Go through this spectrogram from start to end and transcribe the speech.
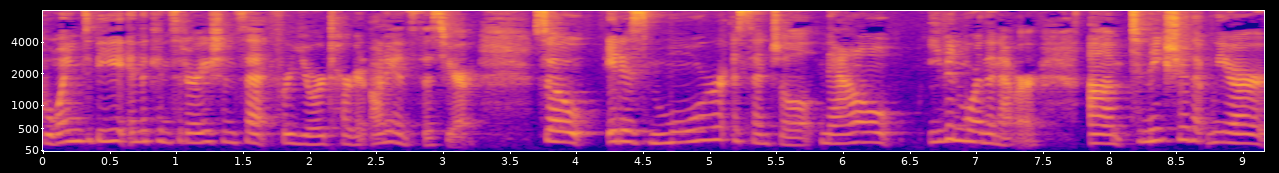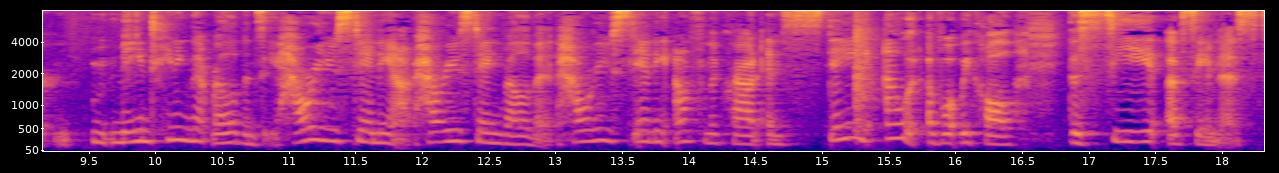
going to be in the consideration set for your target audience this year. So it is more essential now even more than ever, um, to make sure that we are maintaining that relevancy. How are you standing out? How are you staying relevant? How are you standing out from the crowd and staying out of what we call the sea of sameness,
